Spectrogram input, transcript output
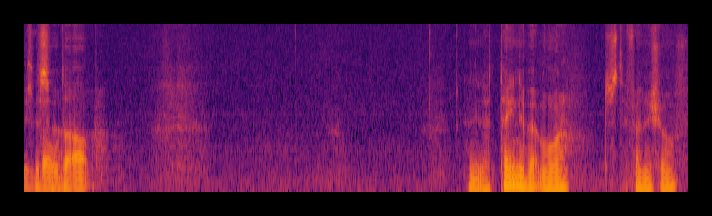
Just Just build that. it up. I need a tiny bit more just to finish off.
